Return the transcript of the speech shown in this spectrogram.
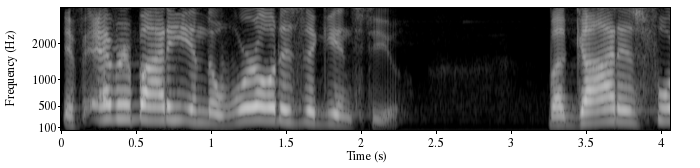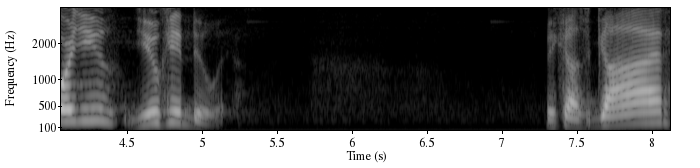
If everybody in the world is against you, but God is for you, you can do it because God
